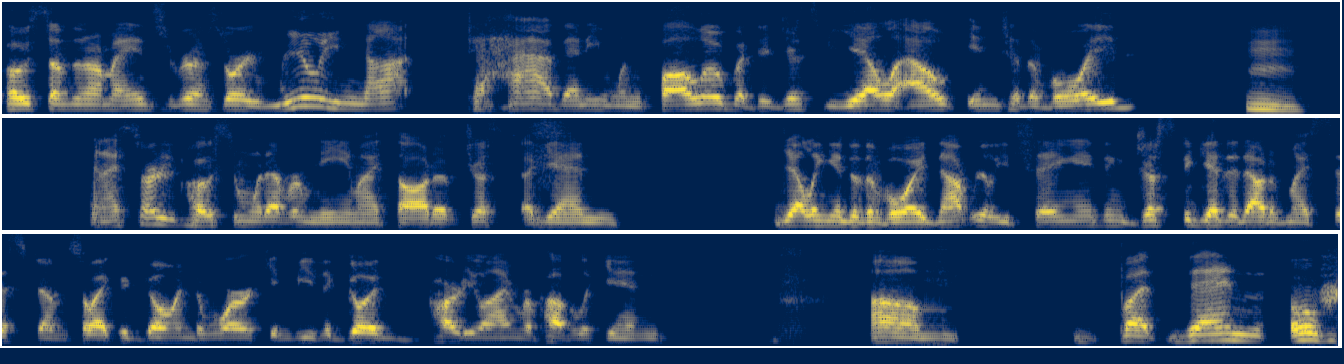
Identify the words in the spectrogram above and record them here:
post something on my Instagram story, really not to have anyone follow, but to just yell out into the void. Hmm. And I started posting whatever meme I thought of, just again, yelling into the void, not really saying anything, just to get it out of my system so I could go into work and be the good party line Republican. Um, but then over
